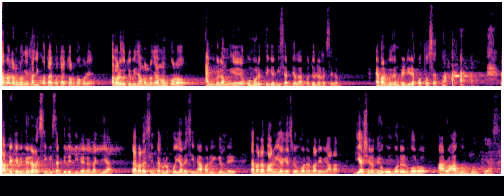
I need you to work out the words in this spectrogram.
এবার লোকে খালি কথায় কথায় তর্ক করে। কই, তুমি যে আমার লোকে এমন করো আমি বললাম এ উমরের থেকে বিচার দিলাম কত দৈরা রাখছে কেন? এবার বুঝেন বেডিরা কত সেতা। আপনি কি আমি দৈরা রাখছি বিচার দিলে দিবে না না গিয়া। এবারে চিন্তা করল, কই আলাইছি না পারুই কেমনে এবারে বাড়ুইয়া গেছে উমরের বাড়ির গাড়াত। গিয়া সেটা দেখে উমরের গড় আরও আগুন জ্বলতে আছে।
